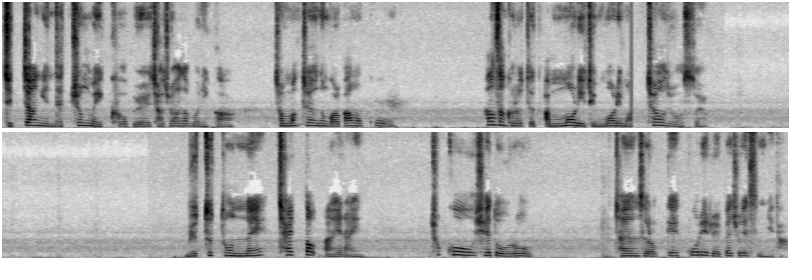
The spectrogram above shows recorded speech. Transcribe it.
직장인 대충 메이크업을 자주 하다 보니까 점막 채우는 걸 까먹고 항상 그렇듯 앞머리 뒷머리만 채워주었어요. 뮤트 톤의 찰떡 아이라인 초코 섀도우로 자연스럽게 꼬리를 빼주겠습니다.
